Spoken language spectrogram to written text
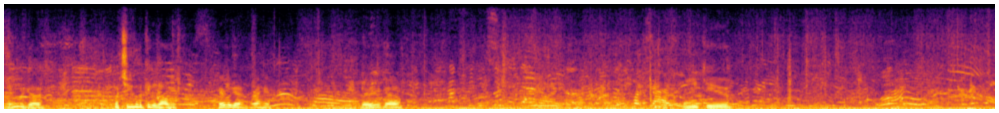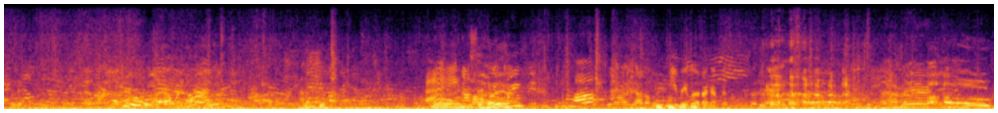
There we go. What you looking at all the... Here we go, right here. There you go. Thank you. There you go. Hey, so hey. You reload. I got this. Uh-oh.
